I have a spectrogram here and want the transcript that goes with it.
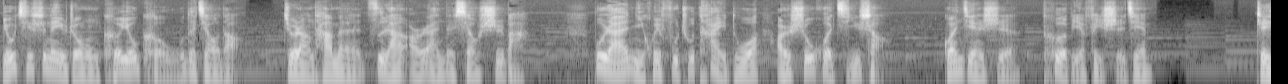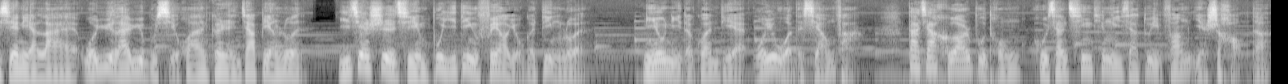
尤其是那种可有可无的交道，就让他们自然而然的消失吧，不然你会付出太多而收获极少，关键是特别费时间。这些年来，我愈来愈不喜欢跟人家辩论。一件事情不一定非要有个定论，你有你的观点，我有我的想法，大家和而不同，互相倾听一下对方也是好的。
